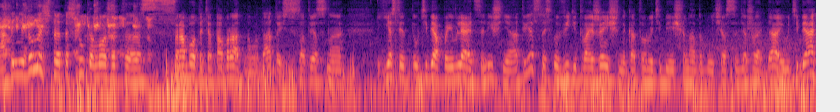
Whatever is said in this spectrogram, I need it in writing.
а ты не думаешь, что эта штука может э, сработать от обратного, да? То есть, соответственно, если у тебя появляется лишняя ответственность, ну, в виде твоей женщины, которую тебе еще надо будет сейчас содержать, да, и у тебя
